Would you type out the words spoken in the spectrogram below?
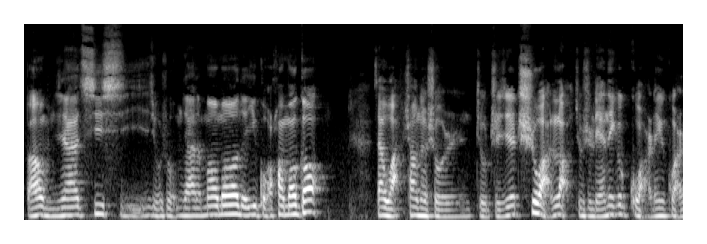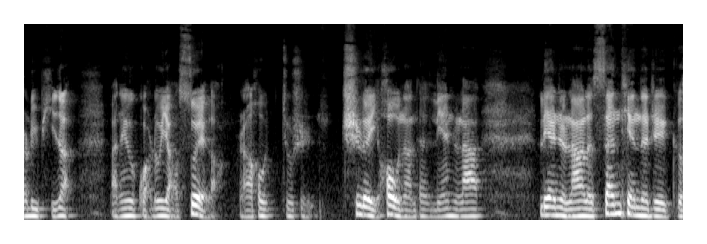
把我们家七喜，就是我们家的猫猫的一管化毛膏。在晚上的时候，就直接吃完了，就是连那个管儿，那个管儿是铝皮的，把那个管儿都咬碎了。然后就是吃了以后呢，它连着拉，连着拉了三天的这个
